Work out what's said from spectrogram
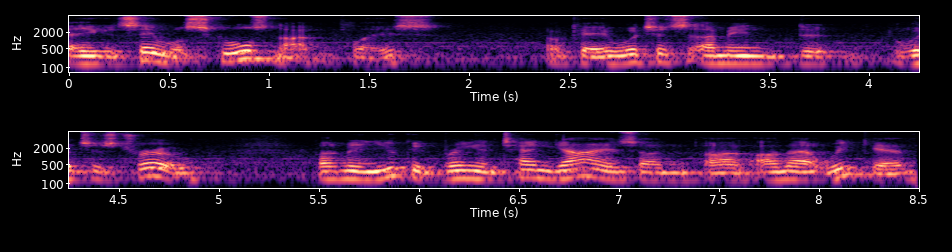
Now, you could say, well, school's not in place, okay, which is, I mean, which is true. But I mean, you could bring in ten guys on, on, on that weekend,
